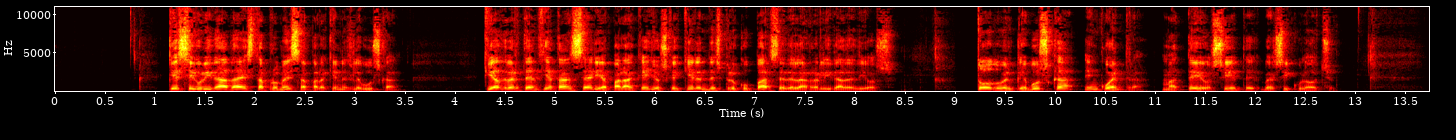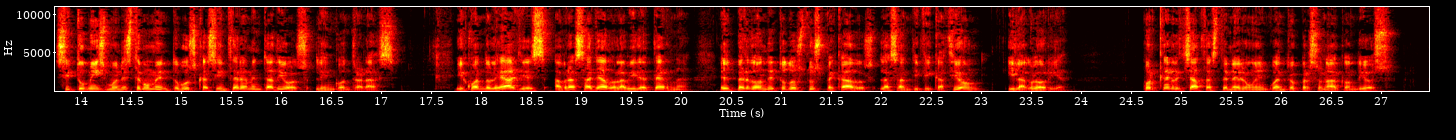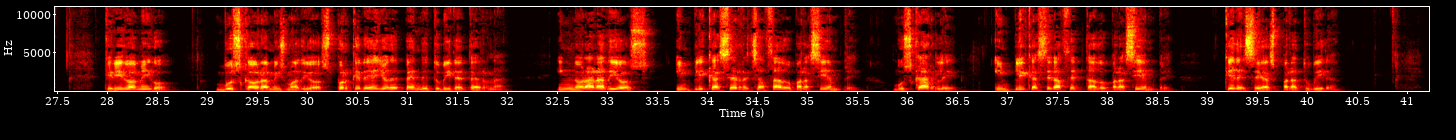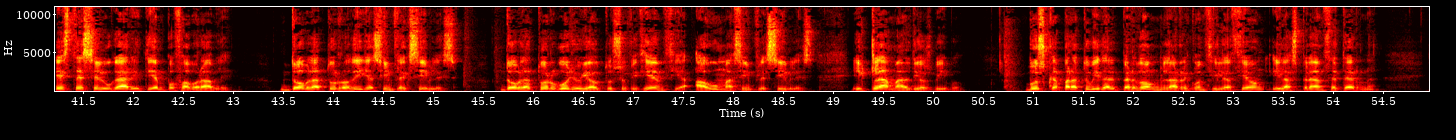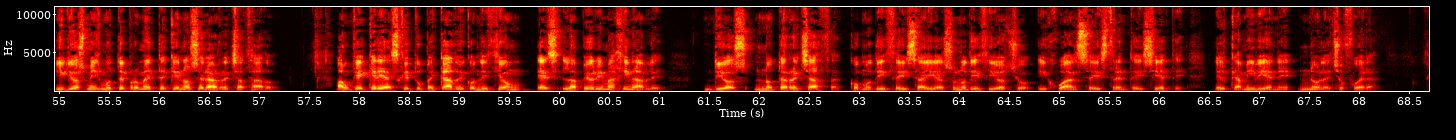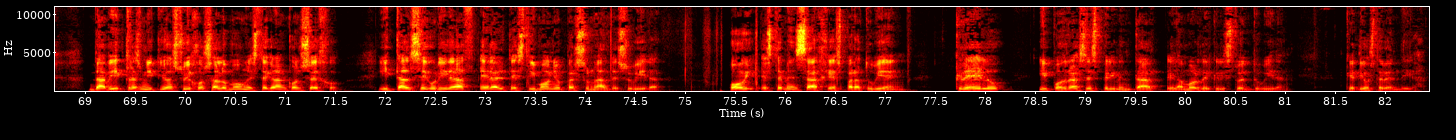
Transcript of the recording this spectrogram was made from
¿Qué seguridad da esta promesa para quienes le buscan? ¿Qué advertencia tan seria para aquellos que quieren despreocuparse de la realidad de Dios? Todo el que busca, encuentra. Mateo 7, versículo 8. Si tú mismo en este momento buscas sinceramente a Dios, le encontrarás. Y cuando le halles, habrás hallado la vida eterna, el perdón de todos tus pecados, la santificación y la gloria. ¿Por qué rechazas tener un encuentro personal con Dios? Querido amigo, busca ahora mismo a Dios, porque de ello depende tu vida eterna. Ignorar a Dios implica ser rechazado para siempre. Buscarle implica ser aceptado para siempre. ¿Qué deseas para tu vida? Este es el lugar y tiempo favorable. Dobla tus rodillas inflexibles, dobla tu orgullo y autosuficiencia aún más inflexibles, y clama al Dios vivo. Busca para tu vida el perdón, la reconciliación y la esperanza eterna, y Dios mismo te promete que no serás rechazado. Aunque creas que tu pecado y condición es la peor imaginable, Dios no te rechaza, como dice Isaías 1.18 y Juan 6.37, el que a mí viene no le echo fuera. David transmitió a su hijo Salomón este gran consejo, y tal seguridad era el testimonio personal de su vida. Hoy este mensaje es para tu bien. Créelo y podrás experimentar el amor de Cristo en tu vida. Que Dios te bendiga.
